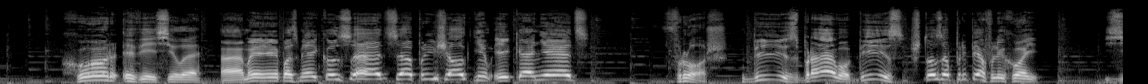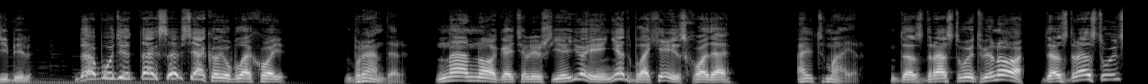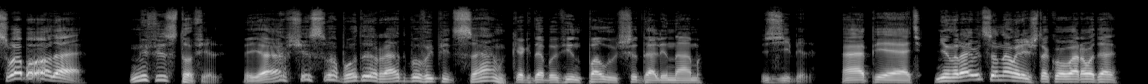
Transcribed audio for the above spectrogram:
Хор весело. «А мы, посмей кусаться, прищелкнем и конец!» Фрош. «Бис, браво, бис! Что за припев лихой?» Зибель. «Да будет так со всякою блохой!» Брандер. «На ноготь лишь ее и нет блохе исхода!» Альтмайер. «Да здравствует вино! Да здравствует свобода!» Мефистофель. «Я в честь свободы рад бы выпить сам, когда бы вин получше дали нам. Зибель. «Опять! Не нравится нам речь такого рода?»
